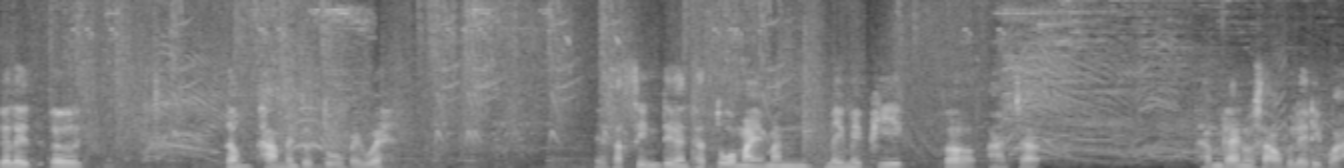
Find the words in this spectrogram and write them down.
ก็เลยเออ ต้องทำเป็นตัวตัวไปเว้ยเดี๋ยวสักสิ้นเดือนถ้าตัวใหม่มันไม่ไม่พีคก็อาจจะทำไดโนเสาร์ไปเลยดีกว่า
